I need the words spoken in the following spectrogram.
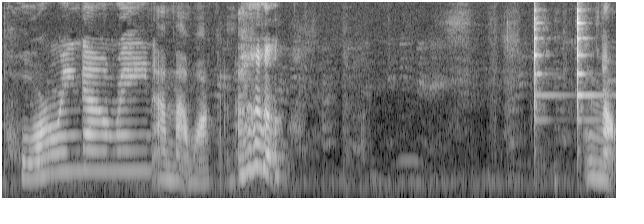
pouring down rain, I'm not walking. no.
